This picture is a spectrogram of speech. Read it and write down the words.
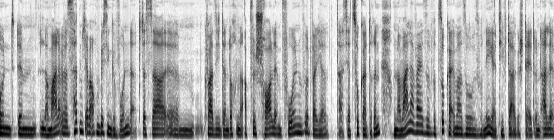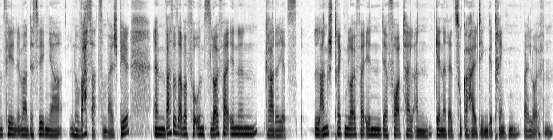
Und ähm, normalerweise, es hat mich aber auch ein bisschen gewundert, dass da ähm, quasi dann doch eine Apfelschorle empfohlen wird, weil ja da ist ja Zucker drin. Und normalerweise wird Zucker immer so, so negativ dargestellt und alle empfehlen immer deswegen ja nur Wasser zum Beispiel. Ähm, was ist aber für uns LäuferInnen, gerade jetzt LangstreckenläuferInnen, der Vorteil an generell zuckerhaltigen Getränken bei Läufen?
